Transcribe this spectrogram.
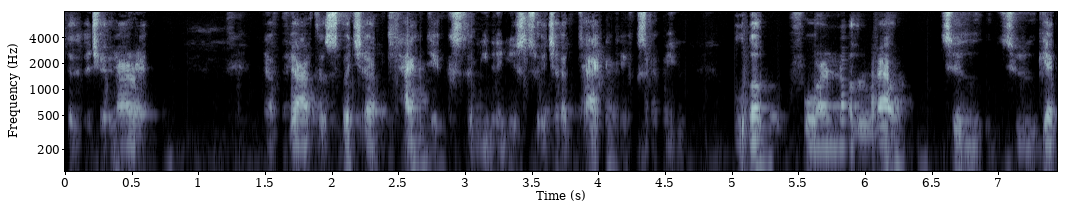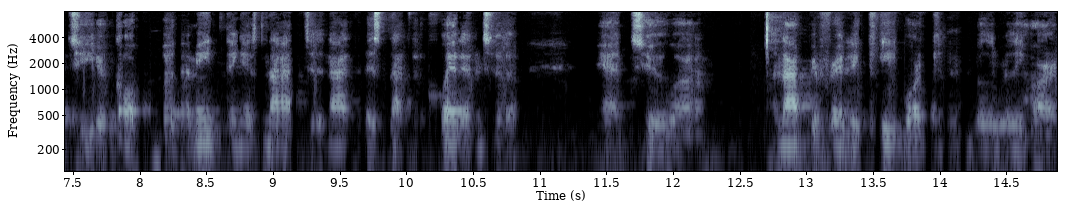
to the generic, you know, if you have to switch up tactics, I mean, then you switch up tactics. I mean, look for another route to to get to your goal. But the main thing is not to not is not to quit and to and to uh, not be afraid to keep working really really hard.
